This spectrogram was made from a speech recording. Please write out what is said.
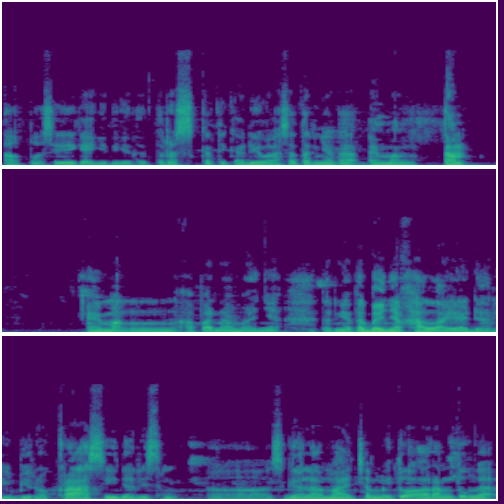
apa sih kayak gitu-gitu. Terus ketika dewasa ternyata emang emang apa namanya? Ternyata banyak hal lah ya dari birokrasi, dari eh, segala macam itu orang tuh nggak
